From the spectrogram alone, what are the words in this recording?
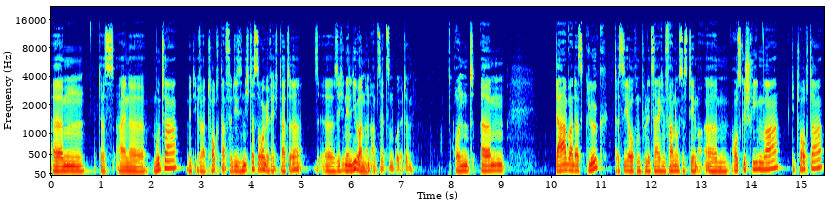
ähm, dass eine Mutter mit ihrer Tochter, für die sie nicht das Sorgerecht hatte, äh, sich in den Libanon absetzen wollte. Und ähm, da war das Glück, dass sie auch im polizeilichen Fahndungssystem ähm, ausgeschrieben war, die Tochter,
